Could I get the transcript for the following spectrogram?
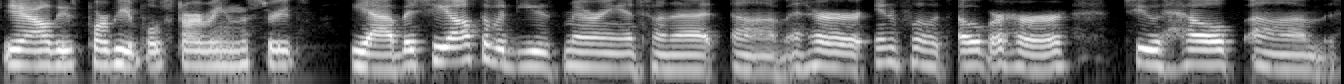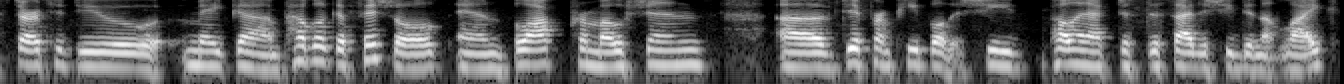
Yeah, all these poor people starving in the streets. Yeah, but she also would use Marie Antoinette um, and her influence over her to help um, start to do make um, public officials and block promotions of different people that she Polignac just decided she didn't like.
